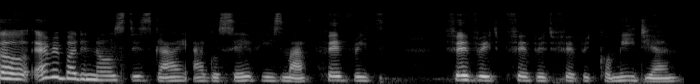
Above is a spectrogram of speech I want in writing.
So everybody knows this guy, I go save. He's my favorite, favorite, favorite, favorite comedian.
